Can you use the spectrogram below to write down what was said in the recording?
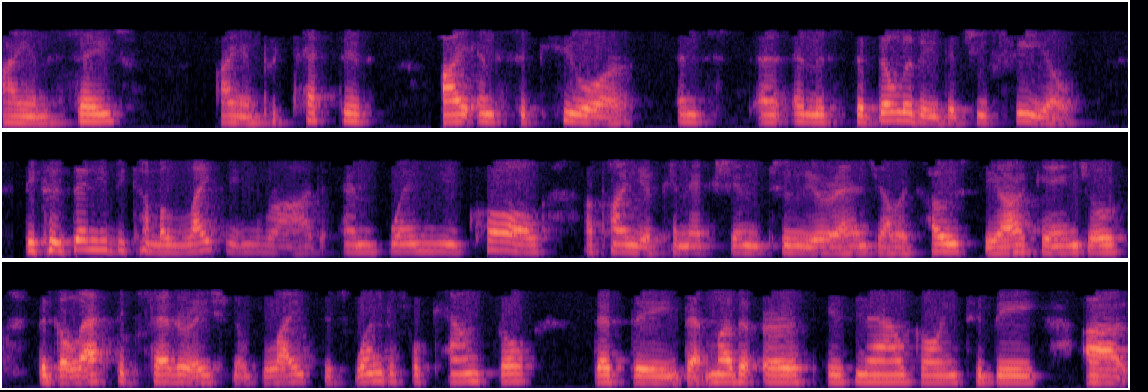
I am safe. I am protected. I am secure and, and the stability that you feel because then you become a lightning rod. And when you call upon your connection to your angelic host, the archangels, the Galactic Federation of Light, this wonderful council that the that Mother Earth is now going to be uh,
